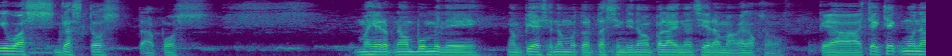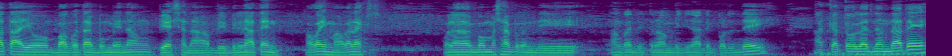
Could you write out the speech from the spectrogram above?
iwas gastos. Tapos, mahirap naman bumili ng pyesa ng motor tapos hindi naman pala yun sira mga kanoks. So, kaya check-check muna tayo bago tayo bumili ng pyesa na bibili natin. Okay mga kanoks. Wala na ibang masabi kundi hanggang dito na ang video natin for today. At katulad ng dati,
